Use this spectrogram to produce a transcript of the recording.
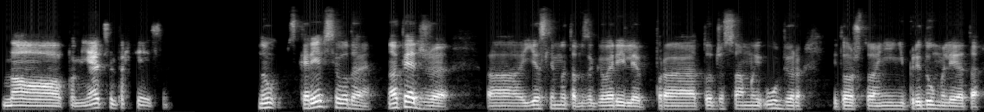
Но поменяются интерфейсы. Ну, скорее всего, да. Но опять же, если мы там заговорили про тот же самый Uber и то, что они не придумали это,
